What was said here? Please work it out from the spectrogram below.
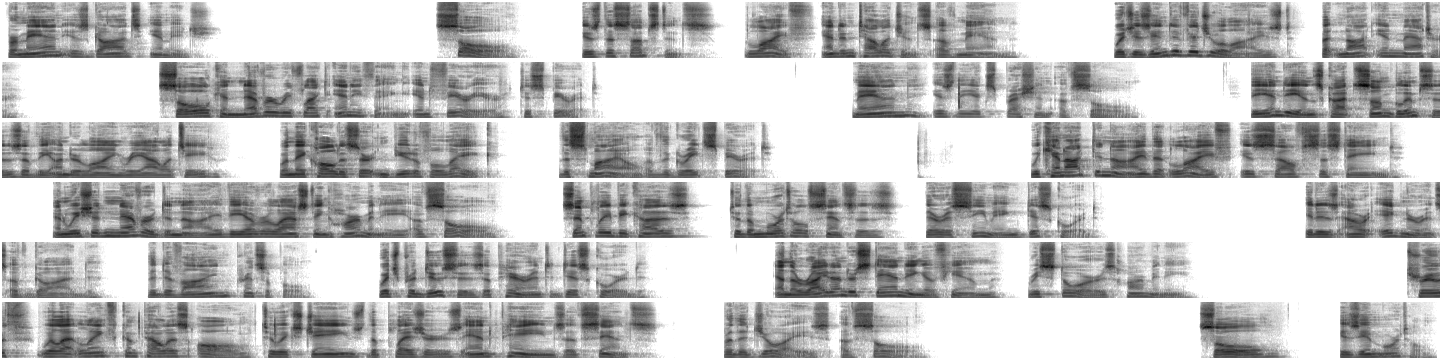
For man is God's image. Soul is the substance, life, and intelligence of man, which is individualized but not in matter. Soul can never reflect anything inferior to spirit. Man is the expression of soul. The Indians caught some glimpses of the underlying reality when they called a certain beautiful lake the smile of the Great Spirit. We cannot deny that life is self sustained, and we should never deny the everlasting harmony of soul simply because to the mortal senses there is seeming discord. It is our ignorance of God, the divine principle, which produces apparent discord. And the right understanding of Him restores harmony. Truth will at length compel us all to exchange the pleasures and pains of sense for the joys of soul. Soul is immortal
